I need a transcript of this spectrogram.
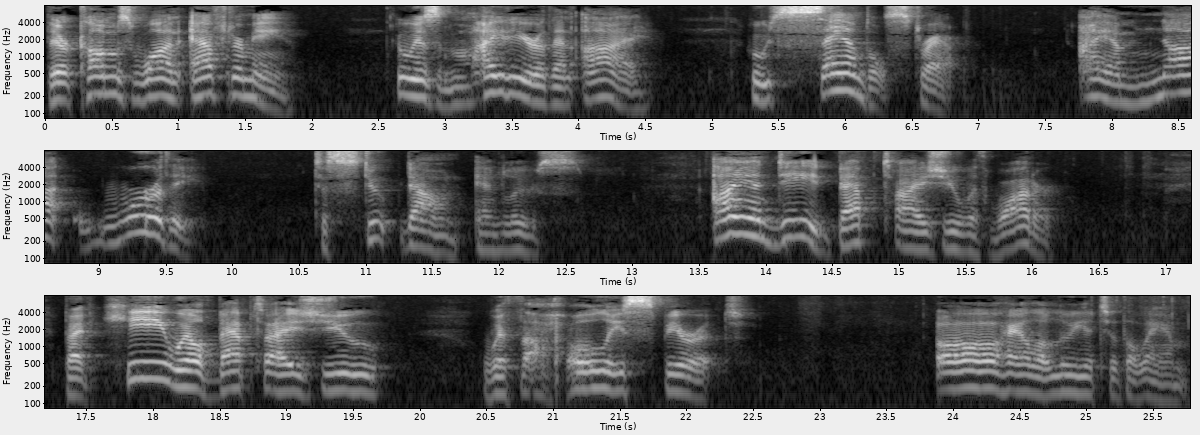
There comes one after me who is mightier than I, whose sandal strap I am not worthy to stoop down and loose. I indeed baptize you with water, but he will baptize you with the Holy Spirit. Oh, hallelujah to the Lamb.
